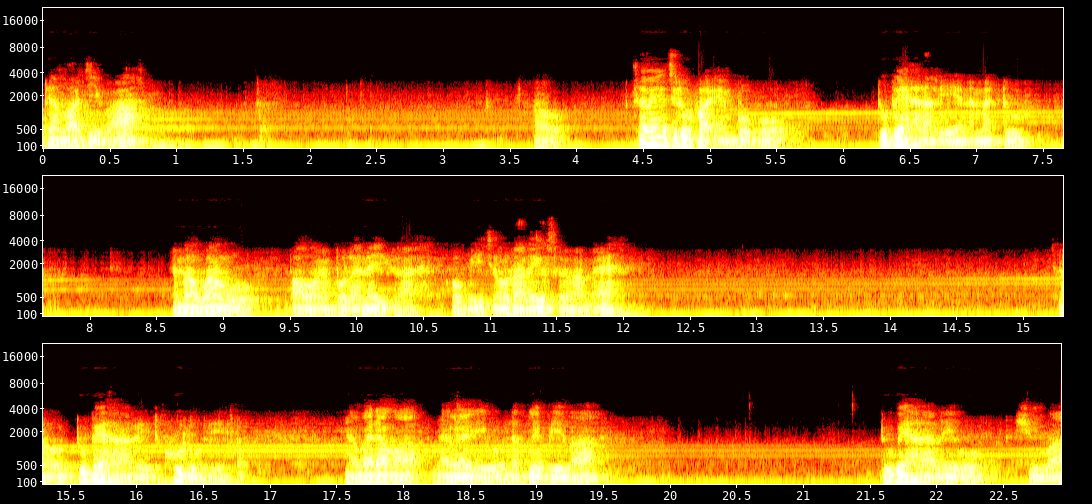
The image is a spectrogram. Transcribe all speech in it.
ပြန်သွားကြည့်ပါဟုတ်705 input ကို 2 bit handle လေးရဲ့နံပါတ်2နံပါတ်1ကို power input line နဲ့ယူထားတယ်ဟုတ်ပြီကျွန်တော်ဒါလေးကိုဆွဲပါမယ်ကျွန်တော်2 bit handle လေးတစ်ခုလိုသေးတယ်ညဘက်တော့က library ကို left click ပေးပါ2 bit handle လေးကိုယူပါ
